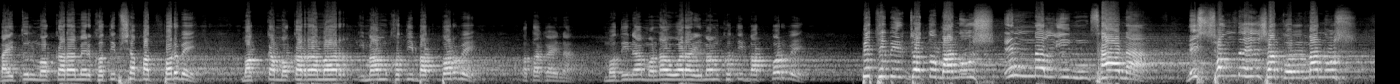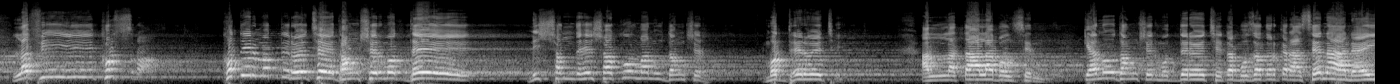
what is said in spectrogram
বাইতুল মক্কারামের খতিব সাহেব বাদ পড়বে? মক্কা মকাররামার ইমাম খতিব বাদ পড়বে? কথা কয় না। মদিনা মনাওয়ারার ইমাম খতিব বাদ পড়বে? পৃথিবীর যত মানুষ, ইন্নাল ইনসানা, নিঃসন্দেহে সকল মানুষ, লাফি খুসরা, ক্ষতির মধ্যে রয়েছে, ধ্বংসের মধ্যে, নিঃসন্দেহে সকল মানুষ ধ্বংসের মধ্যে রয়েছে। আল্লাহ তালা বলছেন, কেন ধ্বংসের মধ্যে রয়েছে? এটা বোঝা দরকার আছে না নেই?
